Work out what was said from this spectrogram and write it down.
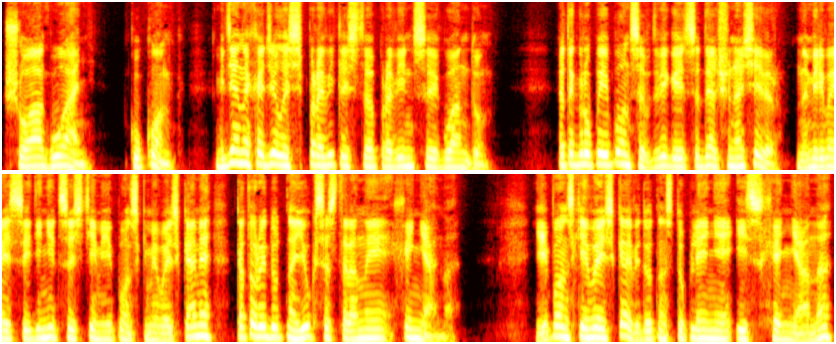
Шуагуань, Куконг, где находилось правительство провинции Гуандун. Эта группа японцев двигается дальше на север, намереваясь соединиться с теми японскими войсками, которые идут на юг со стороны Хэняна. Японские войска ведут наступление из Хэняна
